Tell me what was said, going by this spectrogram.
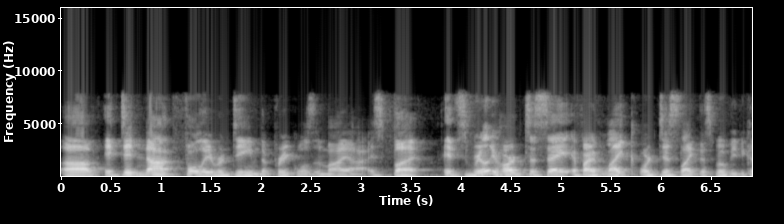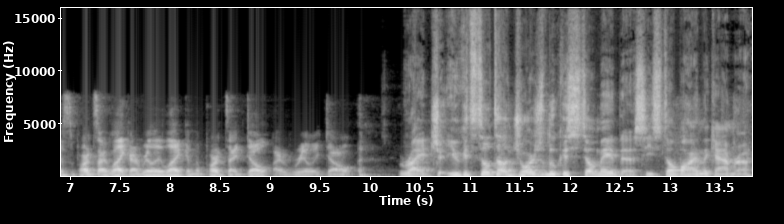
Um, it did not fully redeem the prequels in my eyes, but it's really hard to say if I like or dislike this movie because the parts I like, I really like, and the parts I don't, I really don't. Right. You could still tell George Lucas still made this. He's still behind the camera.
